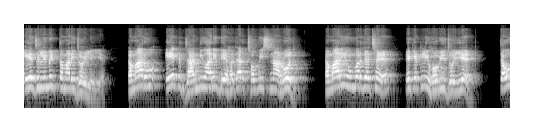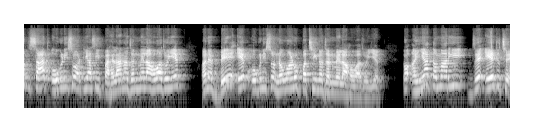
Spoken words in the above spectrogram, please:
એજ લિમિટ તમારી જોઈ લઈએ. તમારું એક જાન્યુઆરી બે હજાર છવ્વીસના રોજ તમારી ઉંમર જે છે, એ કેટલી હોવી જોઈએ? ચૌદ સાત ઓગણીસો અઠ્યાસી પહેલાના જન્મેલા હોવા જોઈએ અને બે એક ઓગણીસો નવ્વાણું પછીના જન્મેલા હોવા જોઈએ. તો અહીંયા તમારી જે એજ છે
